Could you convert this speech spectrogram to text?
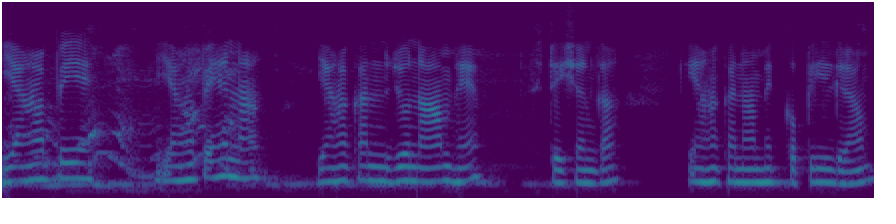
यहाँ पे यहाँ पे है ना, यहाँ का जो नाम है स्टेशन का, यहाँ का नाम है कपिल ग्राम।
